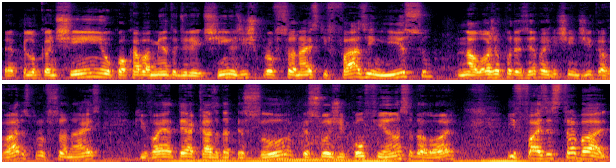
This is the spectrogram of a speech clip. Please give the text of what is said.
é, pelo cantinho, com o acabamento direitinho. Existem profissionais que fazem isso. Na loja, por exemplo, a gente indica vários profissionais que vai até a casa da pessoa, pessoas de confiança da loja e faz esse trabalho.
